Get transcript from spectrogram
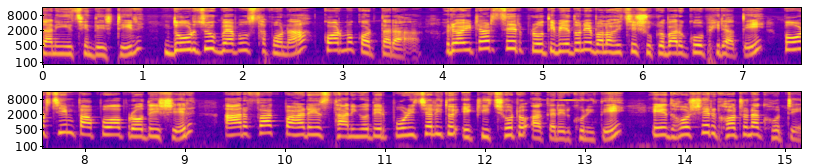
জানিয়েছেন দেশটির দুর্যোগ ব্যবস্থাপনা কর্মকর্তারা। রয়টার্সের প্রতিবেদনে বলা হয়েছে, শুক্রবার গভীর রাতে পশ্চিম পাপোয়া প্রদেশের আরফাক পাহাড়ে স্থানীয়দের পরিচালিত একটি ছোট আকারের খনিতে এ ধসের ঘটনা ঘটে।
